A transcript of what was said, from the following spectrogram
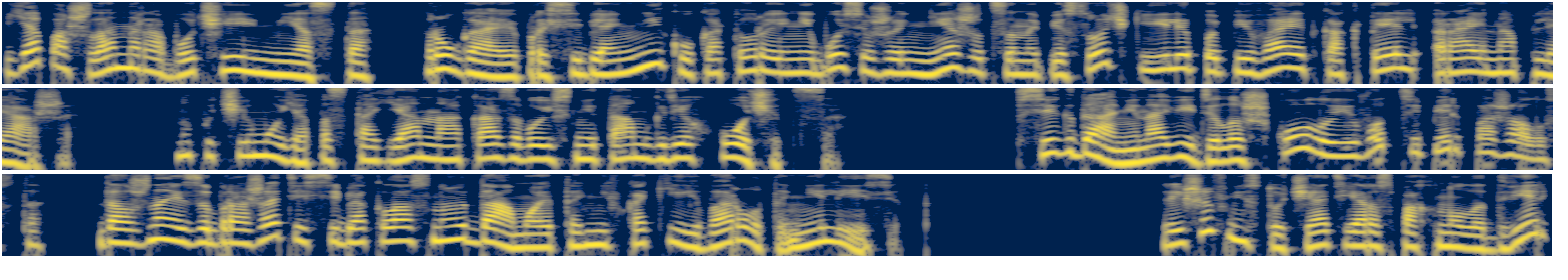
Я пошла на рабочее место, ругая про себя Нику, которая, небось, уже нежится на песочке или попивает коктейль «Рай на пляже». Но почему я постоянно оказываюсь не там, где хочется? Всегда ненавидела школу, и вот теперь, пожалуйста, должна изображать из себя классную даму, это ни в какие ворота не лезет. Решив не стучать, я распахнула дверь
